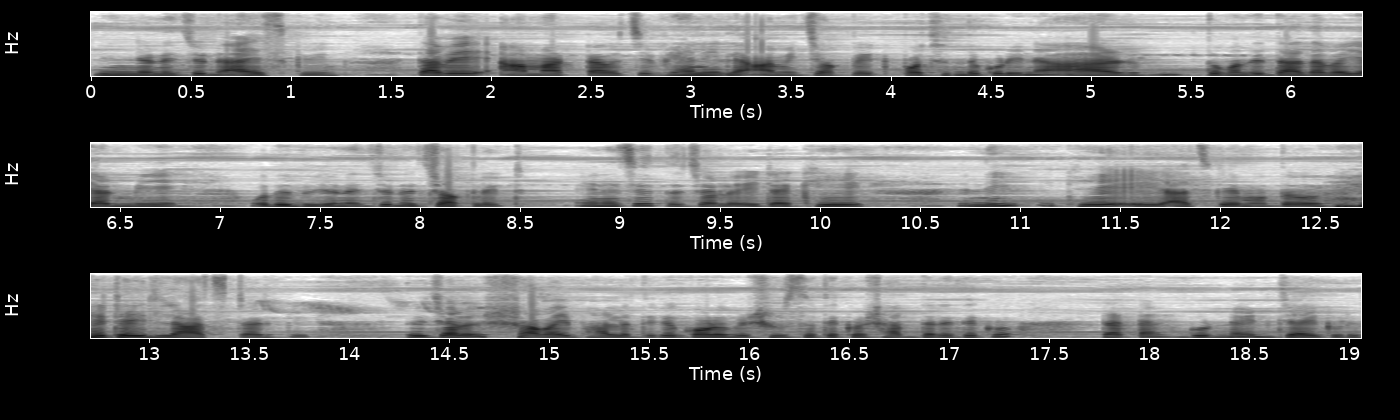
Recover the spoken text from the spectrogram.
তিনজনের জন্য আইসক্রিম তবে আমারটা হচ্ছে ভ্যানিলা আমি চকলেট পছন্দ করি না। আর তোমাদের দাদাভাই আর মেয়ে, ওদের দুজনের জন্য চকলেট এনেছে। তো চলো এটা খেয়ে নিই খেয়ে এই আজকের মতো এটাই লাস্ট আর কি। তো চলো সবাই ভালো থেকে, গরমে সুস্থ থেকো, সাবধানে থেকো। টাটা, গুড নাইট, জয় গুরু।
